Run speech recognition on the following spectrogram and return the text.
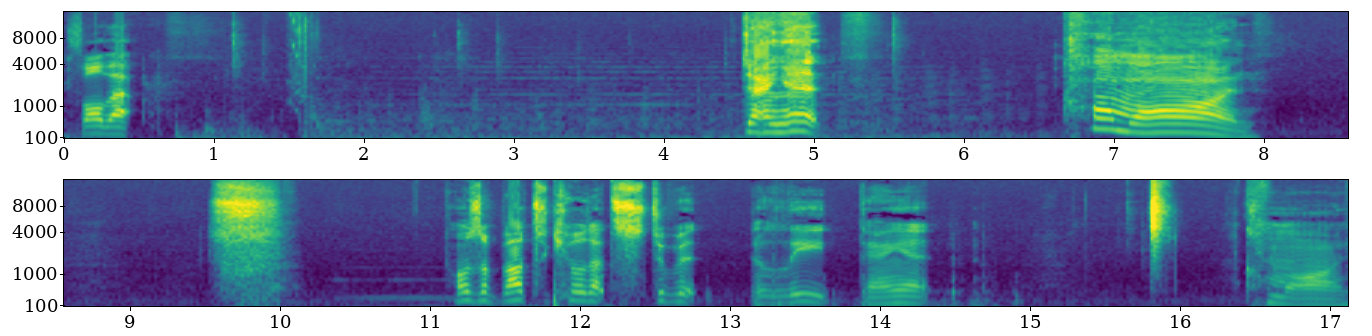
Fall back. Dang it! Come on! I was about to kill that stupid elite, dang it. Come on.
